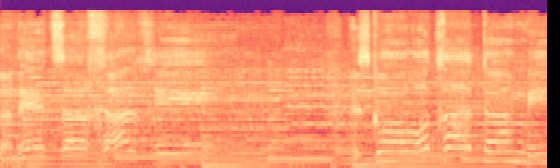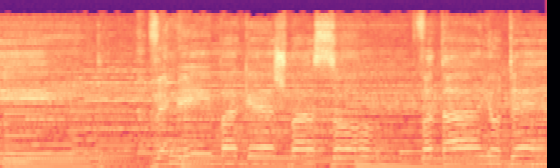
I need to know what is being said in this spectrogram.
לנצח אחי, אזכור אותך תמיד, וניפגש בסוף, אתה יודע.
